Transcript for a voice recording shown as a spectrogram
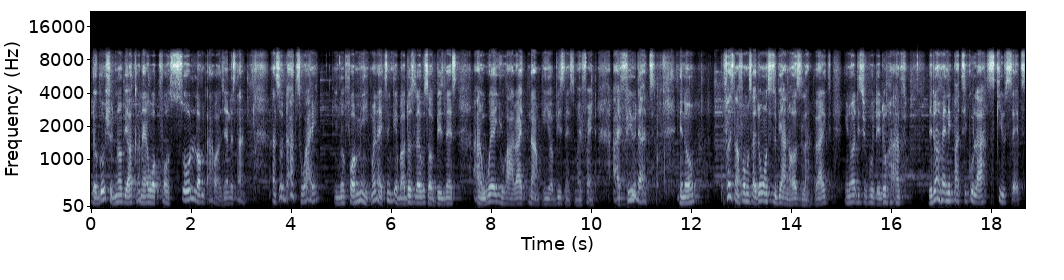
Your goal should not be how can i work for so long hours you understand? And so that's why you know for me when i think about those levels of business and where you are right now in your business my friend i feel that you know first and foremost i don't want you to be an hustler right? You know these people they don't have they don't have any particular skill set.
